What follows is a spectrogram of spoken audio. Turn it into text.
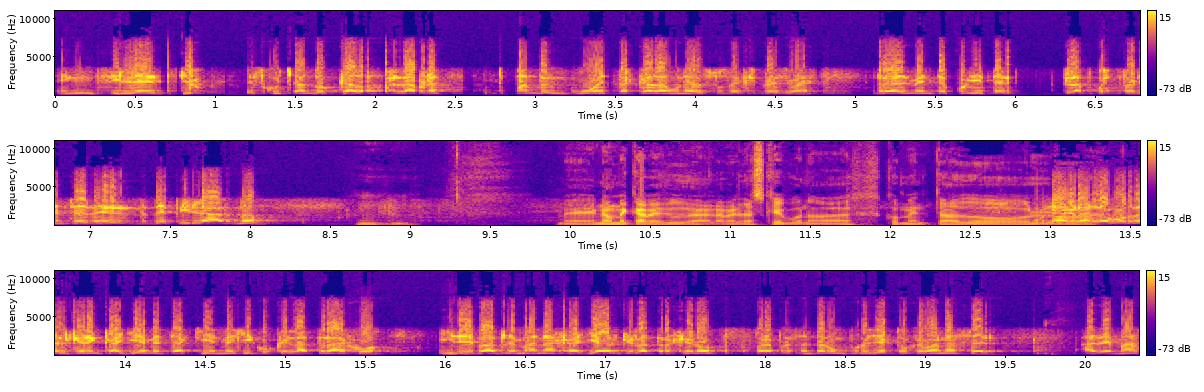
en silencio, escuchando cada palabra y tomando en cuenta cada una de sus expresiones. Realmente muy interesante la conferencia de, Pilar, ¿no? no me cabe duda, la verdad es que, bueno, has comentado... Una gran labor del Keren Kayemet aquí en México que la trajo y de Batlemana Hayal que la trajeron para presentar un proyecto que van a hacer, además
